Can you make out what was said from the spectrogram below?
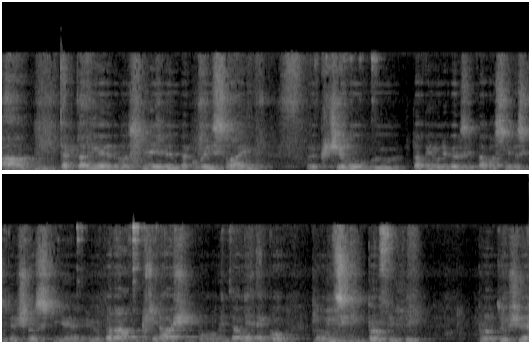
A tak tady je vlastně jeden takový slide, e, k čemu e, ta biodiverzita vlastně ve skutečnosti je. Že ta nám přináší pochopitelně ekonomické profity, protože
